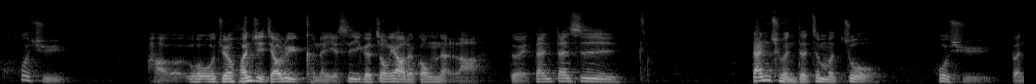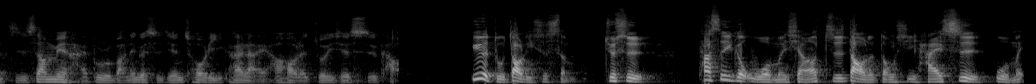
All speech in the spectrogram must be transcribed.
或许好，我我觉得缓解焦虑可能也是一个重要的功能啦，对，但但是单纯的这么做，或许本质上面还不如把那个时间抽离开来，好好的做一些思考。阅读到底是什么？就是它是一个我们想要知道的东西，还是我们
